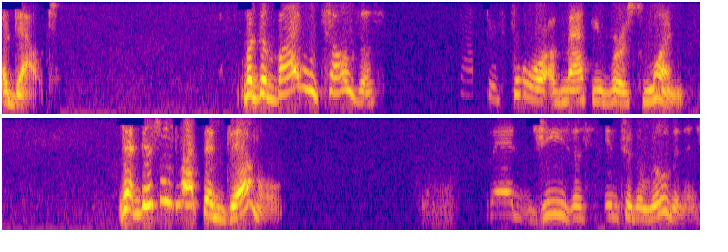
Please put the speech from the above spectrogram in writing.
a doubt. But the Bible tells us, chapter 4 of Matthew, verse 1, that this was not the devil led Jesus into the wilderness.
